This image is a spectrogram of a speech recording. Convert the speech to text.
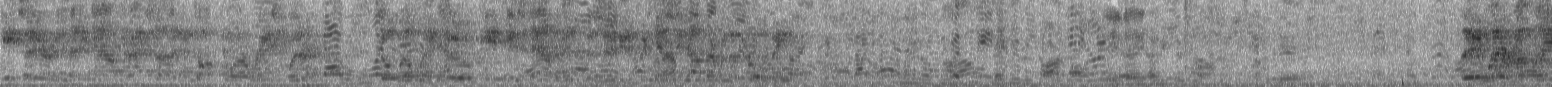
Keith Sayre is heading down trackside to talk to our race winner. So we'll wait till Keith down there with the trophy. The winner of the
